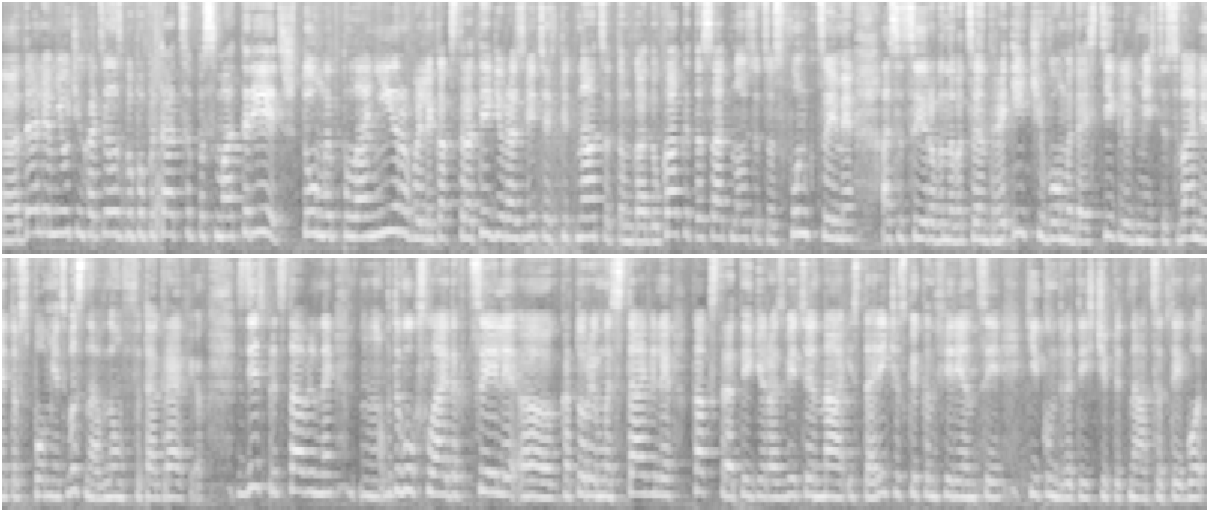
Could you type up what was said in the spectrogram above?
Э, далее мне очень хотелось бы попытаться посмотреть, что мы планировали как стратегию развития в 2015 году, как это соотносится с функциями ассоциированного центра и чего мы достигли вместе с вами, это вспомнить в основном в фотографиях. Здесь представлены в двух слайдах цели, э, которые мы ставили как стратегию развития на исторической конференции КИКУМ 2015 год.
